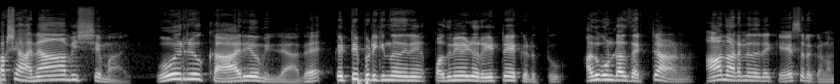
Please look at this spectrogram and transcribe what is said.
പക്ഷെ അനാവശ്യമായി ഒരു കാര്യവുമില്ലാതെ കെട്ടിപ്പിടിക്കുന്നതിന് പതിനേഴ് റീടേക്ക് എടുത്തു അതുകൊണ്ട് അത് തെറ്റാണ്. ആ നടനെതിരെ കേസെടുക്കണം.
